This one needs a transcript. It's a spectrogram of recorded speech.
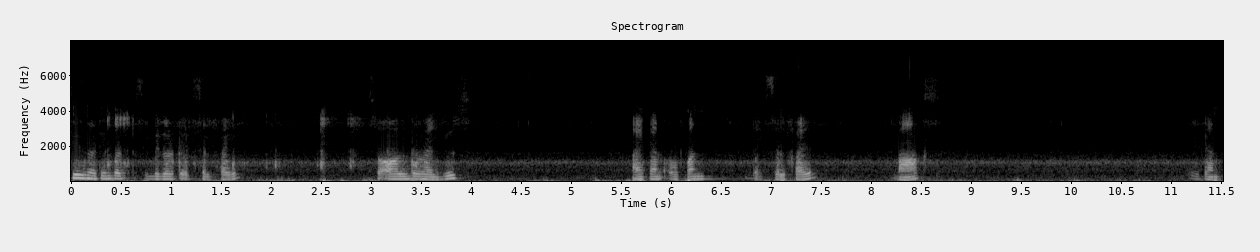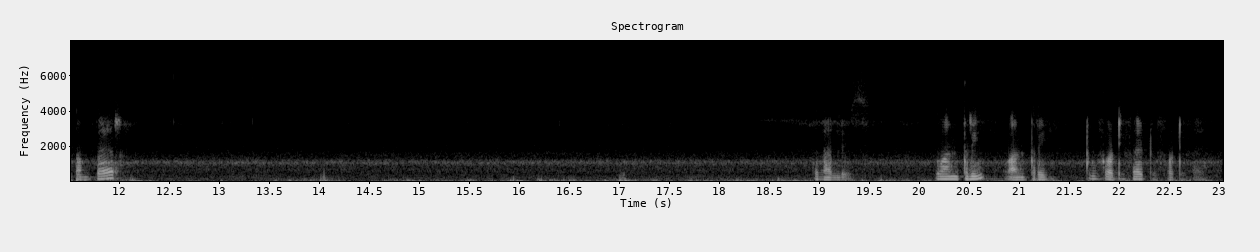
This is nothing but similar to excel file. So all the values I can open the excel file marks. You can compare. The values. 1 3 1 3 245 245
